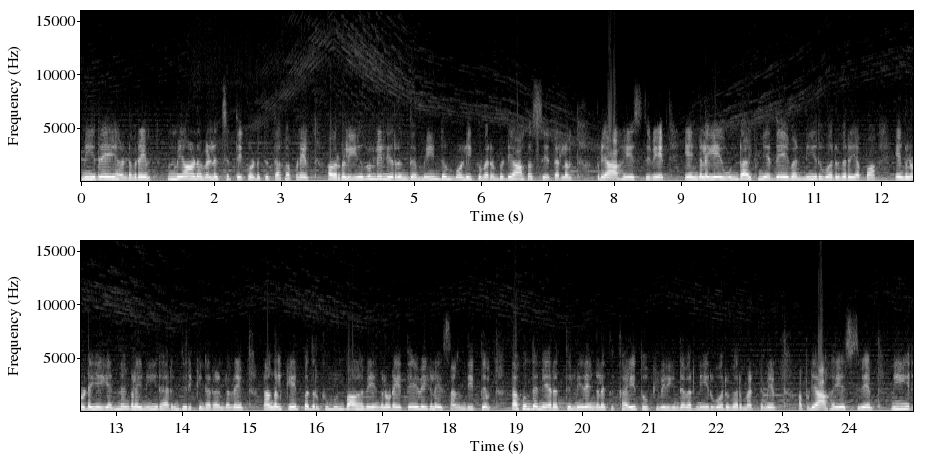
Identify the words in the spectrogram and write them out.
நீரே ஆண்டவரே உண்மையான வெளிச்சத்தை கொடுத்து தகப்பனே அவர்கள் இருளில் இருந்து மீண்டும் ஒளிக்கு வரும்படியாக செய்தரலாம் அப்படியாக இயேசுவே எங்களையே உண்டாக்கின தேவன் நீர் ஒருவரே அப்பா. எங்களுடைய எண்ணங்களை நீர் அறிந்திருக்கின்ற ஆண்டவரே நாங்கள் கேட்பதற்கு முன்பாகவே எங்களுடைய தேவைகளை சந்தித்து தகுந்த நேரத்தில் நீர் எங்களுக்கு கை தூக்கி விடுகின்றவர். நீர் ஒருவர் மட்டுமே. அப்படியாக இயேசுவே நீர்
